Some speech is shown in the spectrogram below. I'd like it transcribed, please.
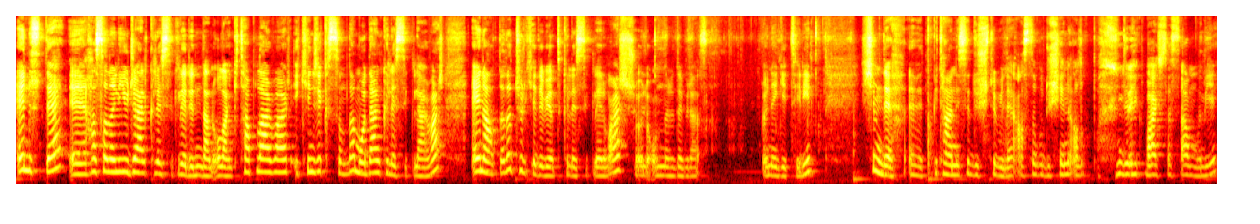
En üstte e, Hasan Ali Yücel klasiklerinden olan kitaplar var. İkinci kısımda modern klasikler var. En altta da Türk Edebiyatı klasikleri var. Şöyle onları da biraz öne getireyim. Şimdi evet bir tanesi düştü bile. Aslında bu düşeni alıp direkt başlasam mı diye.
